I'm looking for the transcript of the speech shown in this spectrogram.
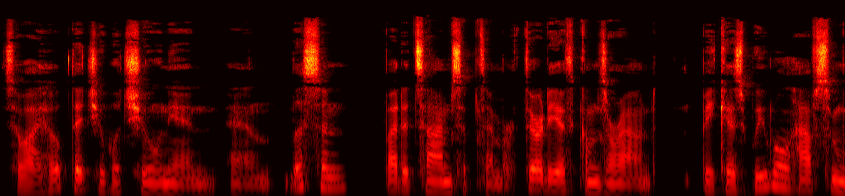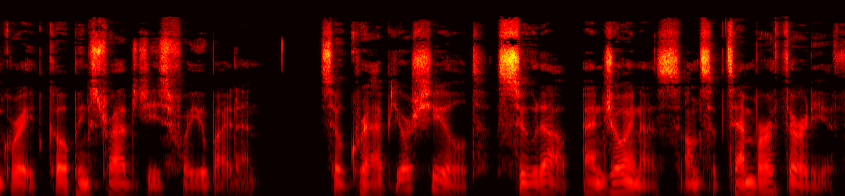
So I hope that you will tune in and listen by the time September 30th comes around, because we will have some great coping strategies for you by then. So grab your shield, suit up, and join us on September 30th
